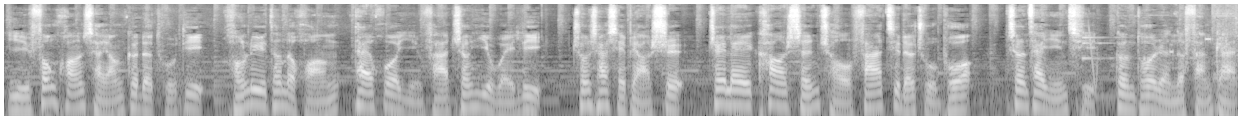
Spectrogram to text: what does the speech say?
以“疯狂小杨哥”的徒弟红绿灯的黄带货引发争议为例，中消协表示，这类靠神丑发迹的主播正在引起更多人的反感。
